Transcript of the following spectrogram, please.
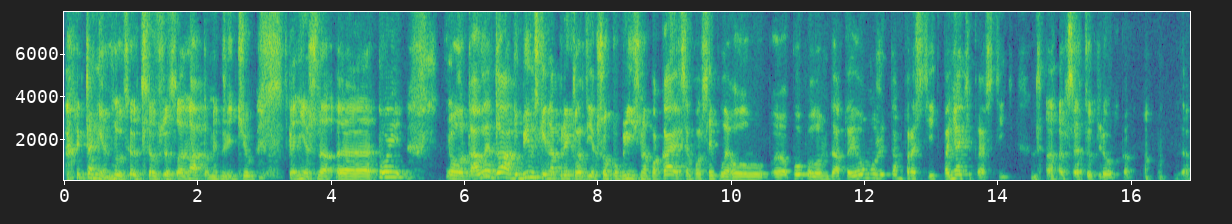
Та ні, ну це, це вже занадто Медведчук, звісно, е, той. От, але да, Дубінський, наприклад, якщо публічно покається, посипле голову е, попелом, да, то його можуть там простити, понять і простити. Да, це тут легко. Да.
